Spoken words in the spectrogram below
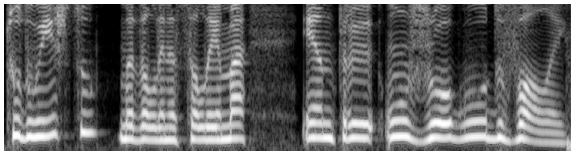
Tudo isto, Madalena Salema, entre um jogo de vôlei.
